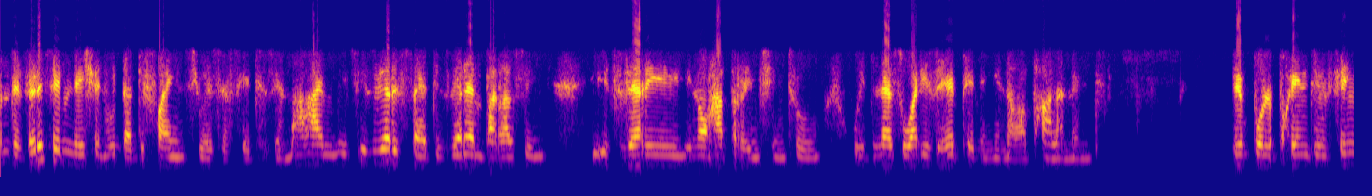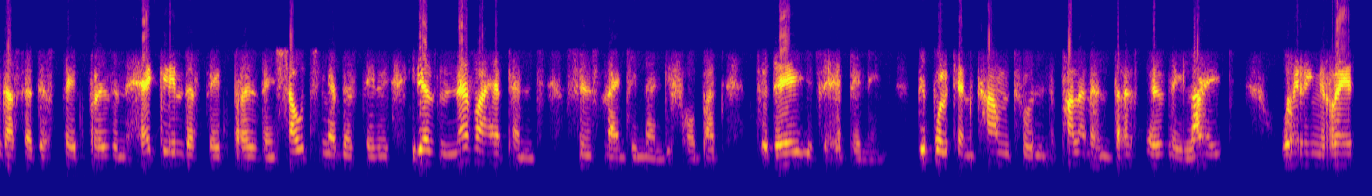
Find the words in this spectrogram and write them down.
on the very same nationhood that defines you as a citizen. I'm, it's, it's very sad, it's very embarrassing, it's very, you know, heart-wrenching to witness what is happening in our parliament. People pointing fingers at the state president, heckling the state president, shouting at the state. It has never happened since 1994, but today it's happening. People can come to parliament dressed as they like, wearing red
